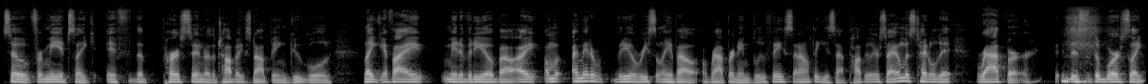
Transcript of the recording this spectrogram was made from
So for me, it's like if the person or the topic's not being Googled, like if I made a video about, I um, I made a video recently about a rapper named Blueface, and I don't think he's that popular, so I almost titled it "Rapper." This is the worst like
